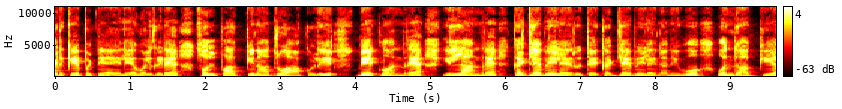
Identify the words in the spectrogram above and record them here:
ಅಡಿಕೆ ಎಲೆಯ ಒಳಗಡೆ ಸ್ವಲ್ಪ ಅಕ್ಕಿನಾದರೂ ಹಾಕೊಳ್ಳಿ. ಬೇಕು ಅಂದರೆ, ಇಲ್ಲ ಅಂದರೆ ಕಡಲೆಬೇಳೆ ಇರುತ್ತೆ. ಕಡಲೆಬೇಳೆನ ನೀವು ಒಂದು ಅಕ್ಕಿಯ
